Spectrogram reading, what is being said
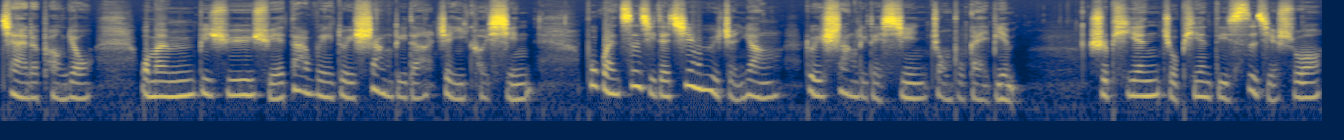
亲爱的朋友，我们必须学大卫对上帝的这一颗心，不管自己的境遇怎样，对上帝的心终不改变。诗篇九篇第四节说：“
